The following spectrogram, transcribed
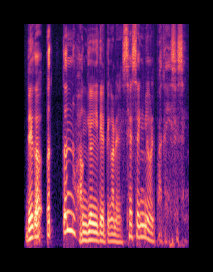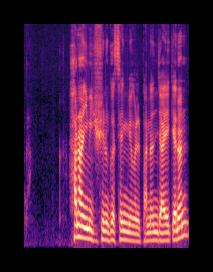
내가 어떤 환경이 됐든 간에 새 생명을 받아야 새 생명. 하나님이 주시는 그 생명을 받는 자에게는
